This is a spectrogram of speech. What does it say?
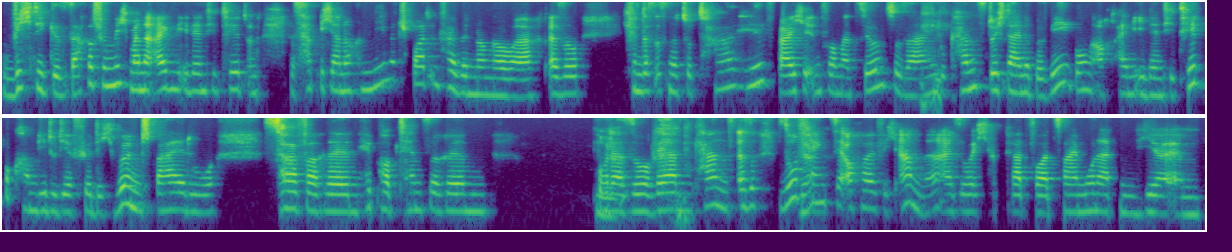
wichtige Sache für mich, meine eigene Identität. Und das habe ich ja noch nie mit Sport in Verbindung gebracht. Also ich finde, das ist eine total hilfreiche Information zu sagen, du kannst durch deine Bewegung auch eine Identität bekommen, die du dir für dich wünschst, weil du Surferin, Hip-Hop-Tänzerin, oder so werden kannst. Also so ja. fängt es ja auch häufig an. Ne? Also ich habe gerade vor zwei Monaten hier ähm,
